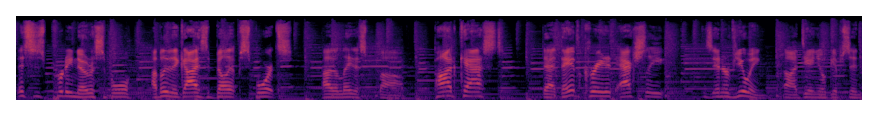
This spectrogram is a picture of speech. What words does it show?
this is pretty noticeable. I believe the guys at Belly Up Sports, uh, the latest uh, podcast that they have created, actually is interviewing uh, Danielle Gibson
